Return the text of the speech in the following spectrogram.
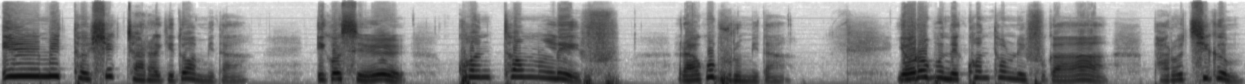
1m씩 자라기도 합니다. 이것을 퀀텀 리프라고 부릅니다. 여러분의 퀀텀 리프가 바로 지금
